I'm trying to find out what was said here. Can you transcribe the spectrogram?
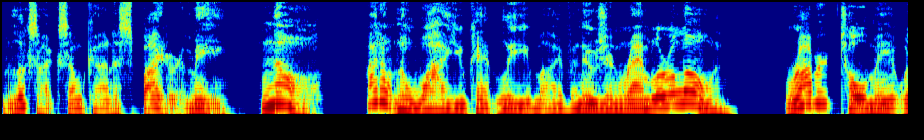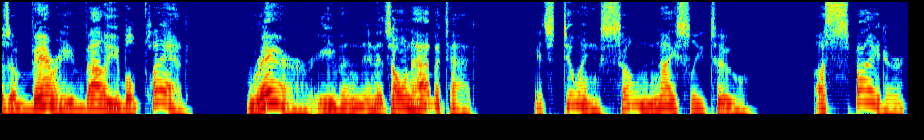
it looks like some kind of spider to me. No, I don't know why you can't leave my Venusian rambler alone. Robert told me it was a very valuable plant, rare even in its own habitat. It's doing so nicely, too. A spider?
